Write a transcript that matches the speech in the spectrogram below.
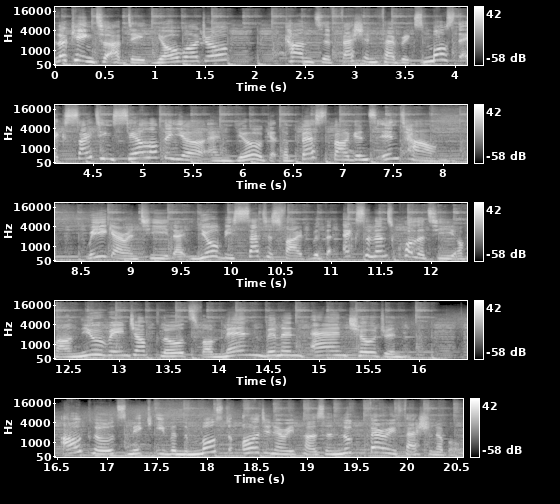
Looking to update your wardrobe? Come to Fashion Fabric's most exciting sale of the year and you'll get the best bargains in town. We guarantee that you'll be satisfied with the excellent quality of our new range of clothes for men, women, and children. Our clothes make even the most ordinary person look very fashionable.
